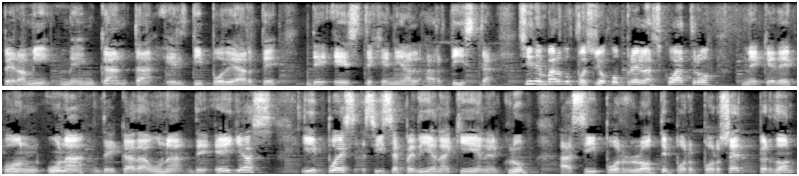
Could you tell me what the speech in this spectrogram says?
pero a mí me encanta el tipo de arte de este genial artista. Sin embargo, pues yo compré las cuatro, me quedé con una de cada una de ellas y pues sí se pedían aquí en el club así por lote, por, por set, perdón,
